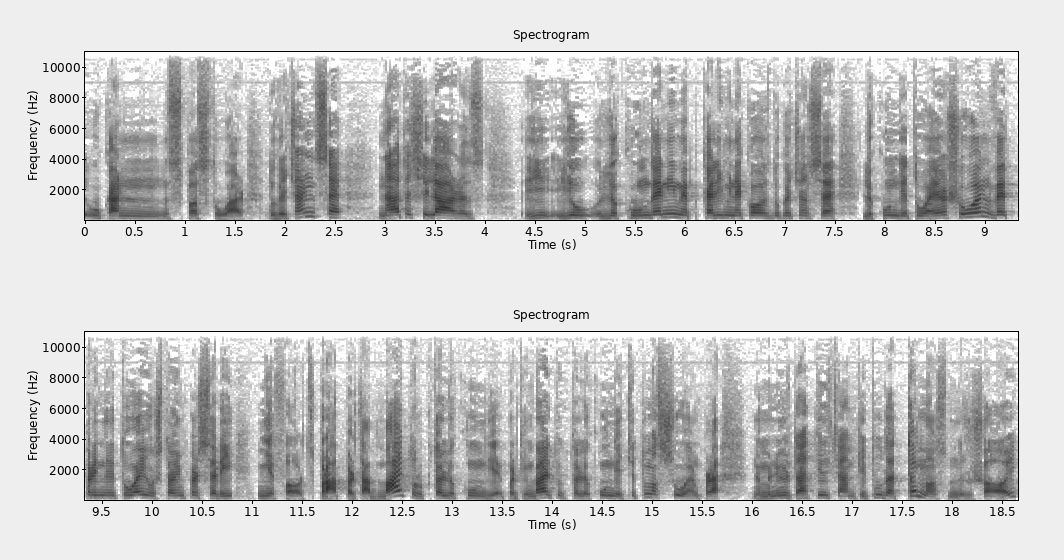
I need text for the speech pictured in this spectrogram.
ju kanë spostuar. Duke qenë se në atë shilarës Ju lëkundeni me kalimin e kohës duke qenë se lëkundjet tuaja shuhen, vetë prindërit tuaj ushtrojnë përsëri një forcë. Pra, për ta mbajtur këto lëkundje, për t'i mbajtur këto lëkundje që të mos shuhen, pra në mënyrë të atillë që amplituda të mos ndryshojë,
